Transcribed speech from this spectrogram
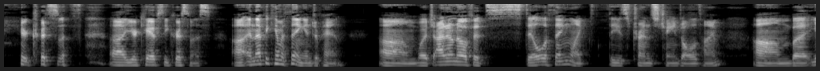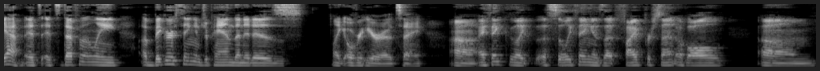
your Christmas, uh, your KFC Christmas, uh, and that became a thing in Japan. Um, which I don't know if it's still a thing. Like these trends change all the time. Um, but yeah, it's it's definitely a bigger thing in Japan than it is like over here. I would say. Uh, I think like a silly thing is that five percent of all um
